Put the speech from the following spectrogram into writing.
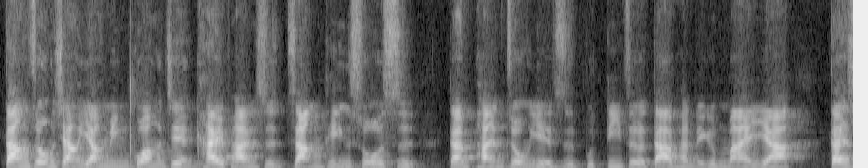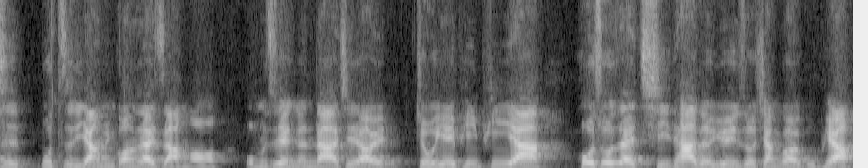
当中像阳明光今天开盘是涨停锁死，但盘中也是不敌这个大盘的一个卖压。但是不止阳明光在涨哦，我们之前跟大家介绍九一 A P P 呀，或者说在其他的元宇宙相关的股票，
